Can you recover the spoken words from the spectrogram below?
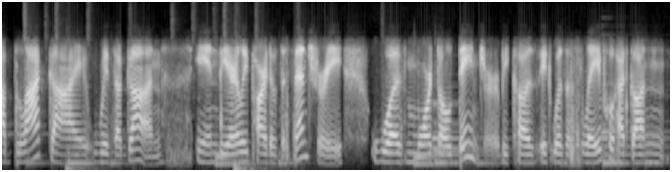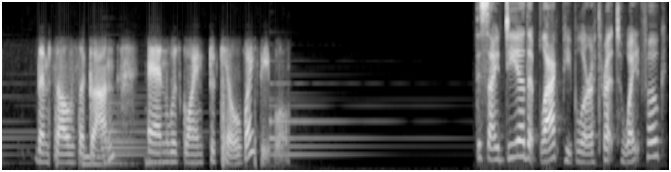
a black guy with a gun in the early part of the century was mortal danger because it was a slave who had gotten themselves a gun and was going to kill white people. This idea that black people are a threat to white folk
